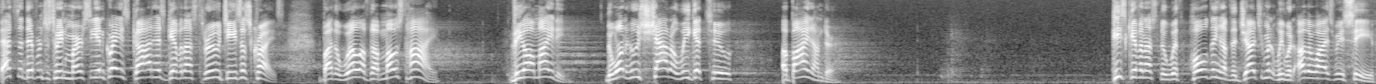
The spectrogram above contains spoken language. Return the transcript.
That's the difference between mercy and grace. God has given us through Jesus Christ by the will of the Most High, the Almighty, the one whose shadow we get to abide under. He's given us the withholding of the judgment we would otherwise receive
